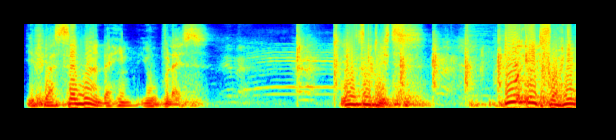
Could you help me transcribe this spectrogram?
if you are serving under him, you bless. Let's do it. Do it for him,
